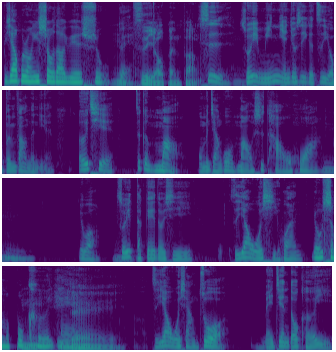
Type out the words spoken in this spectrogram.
比较不容易受到约束。嗯对自由奔放，是，所以明年就是一个自由奔放的年，而且这个卯，我们讲过，卯是桃花，嗯嗯，对不？所以大概都是，只要我喜欢，有什么不可以？嘿对只要我想做，每件都可以。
